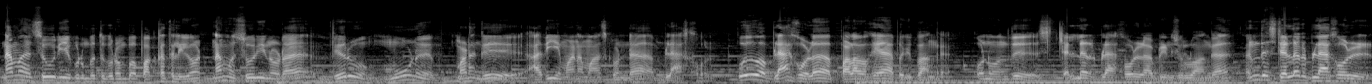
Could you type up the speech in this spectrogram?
நம்ம சூரிய குடும்பத்துக்கு ரொம்ப பக்கத்துலேயும் நம்ம சூரியனோட வெறும் மூணு மடங்கு அதிகமான மாஸ் கொண்ட பிளாக் ஹோல் பொதுவாக பிளாக் ஹோலை பல வகையாக பிரிப்பாங்க. ஒன்று வந்து ஸ்டெல்லர் பிளாக் ஹோல் அப்படின்னு சொல்லுவாங்க. அந்த ஸ்டெல்லர் பிளாக் ஹோல்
